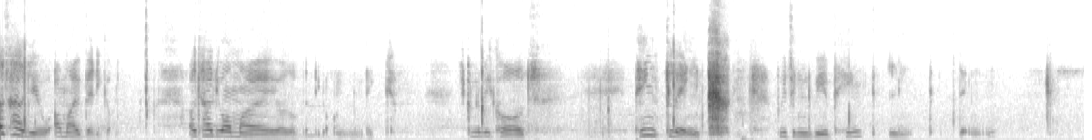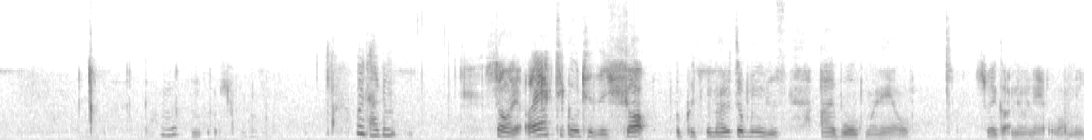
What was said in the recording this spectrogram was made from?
I'll tell you on my video. I'll tell you on my other video I'm gonna make. It's gonna be called Pink Link. it's gonna be a pink link thing. One second. Sorry, I had to go to the shop because when I was opening this, I broke my nail. So I got no nail on me.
